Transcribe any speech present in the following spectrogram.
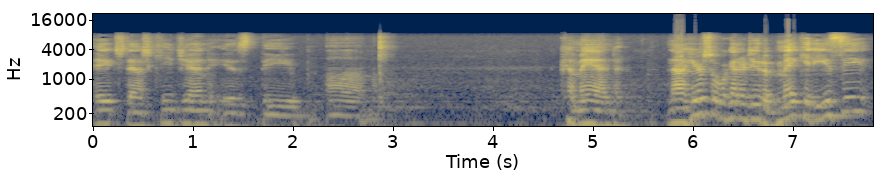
SSH-keygen is the um, command. Now here's what we're going to do to make it easy.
